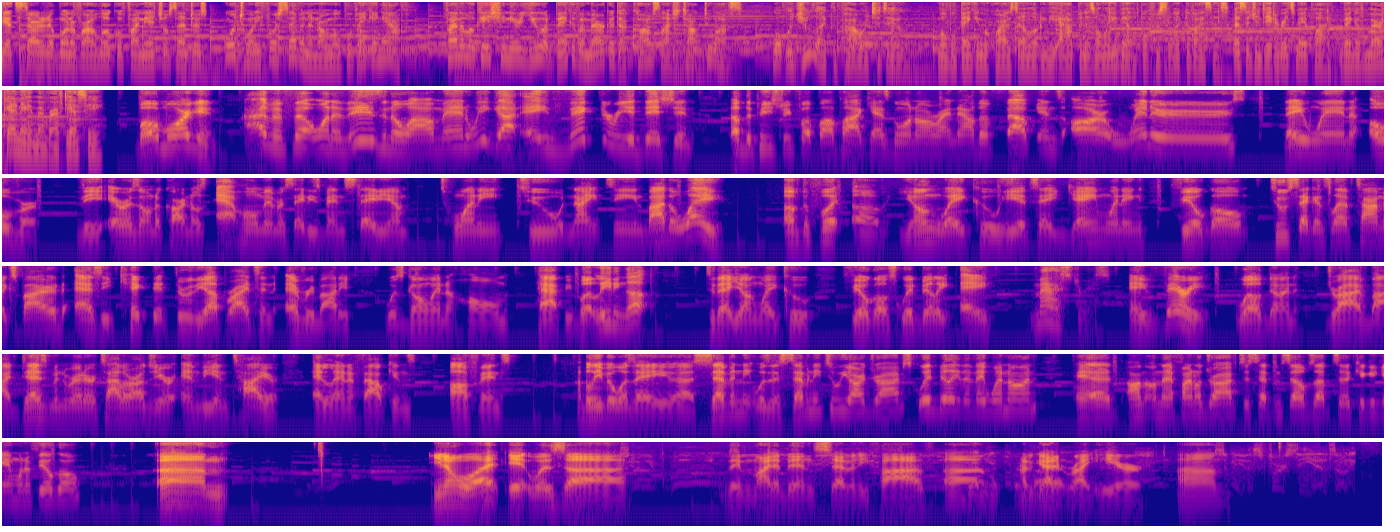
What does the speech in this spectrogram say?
Get started at one of our local financial centers or 24-7 in our mobile banking app. Find a location near you at bankofamerica.com slash talk to us. What would you like the power to do? Mobile banking requires downloading the app and is only available for select devices. Message and data rates may apply. Bank of America and a member FDIC. Beau Morgan, I haven't felt one of these in a while, man. We got a victory edition of the Peachtree Football Podcast going on right now. The Falcons are winners. They win over the Arizona Cardinals at home in Mercedes Benz Stadium 22 19. By the way, of the foot of Younghoe Koo. He hits a game winning field goal. Two seconds left. Time expired as he kicked it through the uprights, and everybody was going home happy. But leading up to that Younghoe Koo field goal, Squid Billy, a masterous, a very well done drive by Desmond Ridder, Tyler Allgeier, and the entire Atlanta Falcons offense. I believe it was a uh, 70 was a 72 yard drive, Squid Billy, that they went on uh, on on that final drive to set themselves up to kick a game winning field goal. Um, you know what? It was uh, they might have been 75. Um, I've got it right here. Um,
